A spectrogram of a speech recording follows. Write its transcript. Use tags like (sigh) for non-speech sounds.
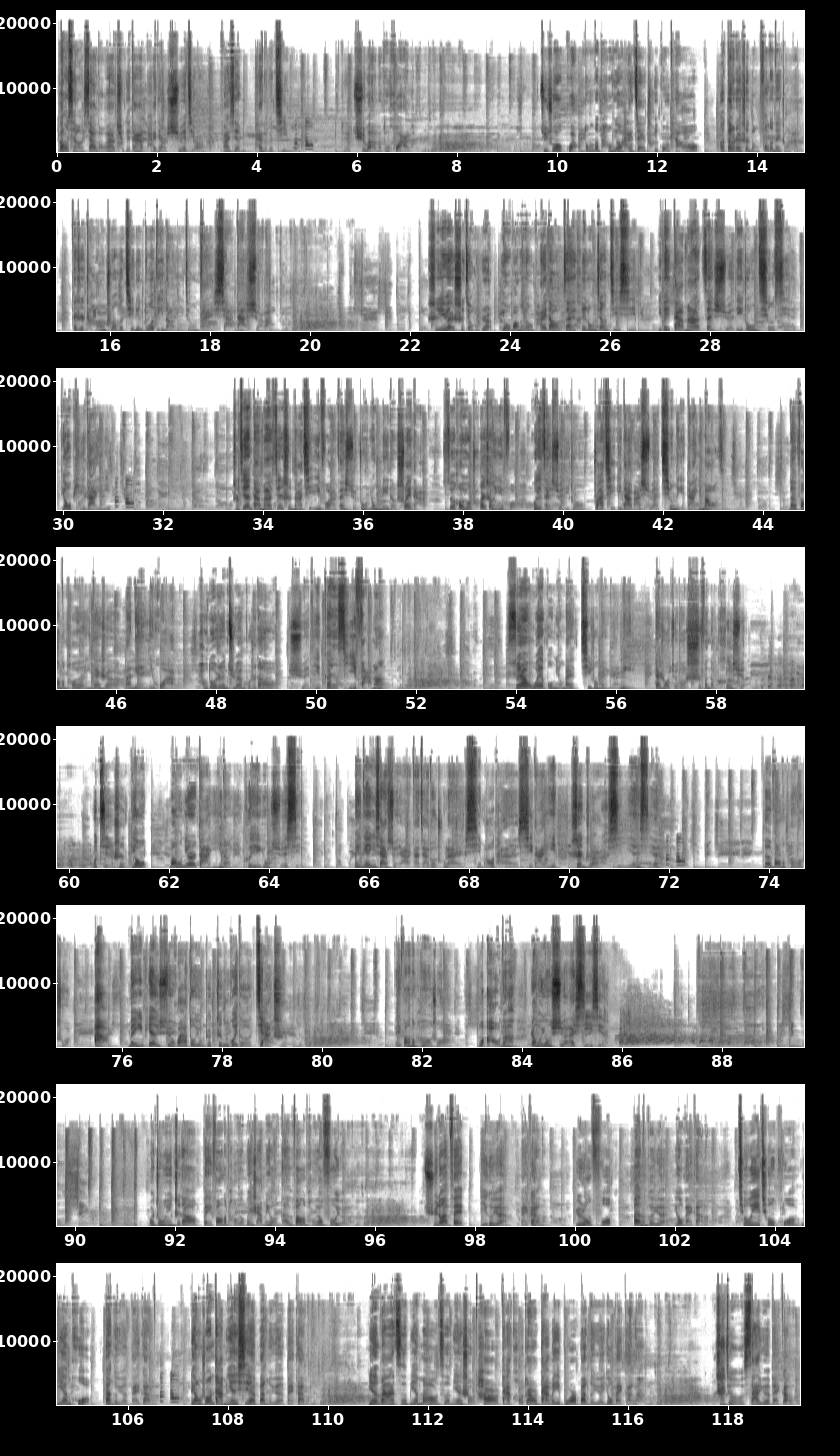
刚想下楼啊，去给大家拍点雪景，发现拍了个寂寞。对，去晚了都化了。据说广东的朋友还在吹空调，呃，当然是冷风的那种哈。但是长春和吉林多地呢，已经在下大雪了。十一月十九日，有网友拍到在黑龙江鸡西，一位大妈在雪地中清洗貂皮大衣。只见大妈先是拿起衣服啊，在雪中用力的摔打，随后又穿上衣服，跪在雪地中抓起一大把雪清理大衣帽子。南方的朋友应该是满脸疑惑哈。好多人居然不知道雪地干洗法吗？虽然我也不明白其中的原理，但是我觉得十分的科学。不仅是貂毛呢大衣呢，也可以用雪洗。每年一下雪呀，大家都出来洗毛毯、洗大衣，甚至洗棉鞋。南方的朋友说。啊每一片雪花都有着珍贵的价值。北方的朋友说：“我袄呢，让我用雪来洗一洗。”我终于知道北方的朋友为啥没有南方的朋友富裕了。取暖费一个月白干了，羽绒服半个月又白干了，秋衣秋裤棉裤。半个月白干了，两双大棉鞋半个月白干了，棉袜子、棉帽子、棉手套、大口罩、大围脖半个月又白干了，这就仨月白干了。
